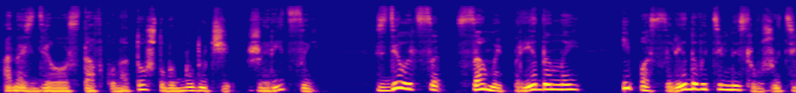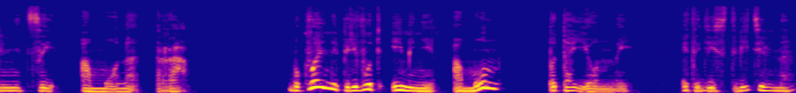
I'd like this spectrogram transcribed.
Она сделала ставку на то, чтобы, будучи жрицей, сделаться самой преданной и последовательной служительницей Амона Ра. Буквальный перевод имени Амон – потаенный. Это действительно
